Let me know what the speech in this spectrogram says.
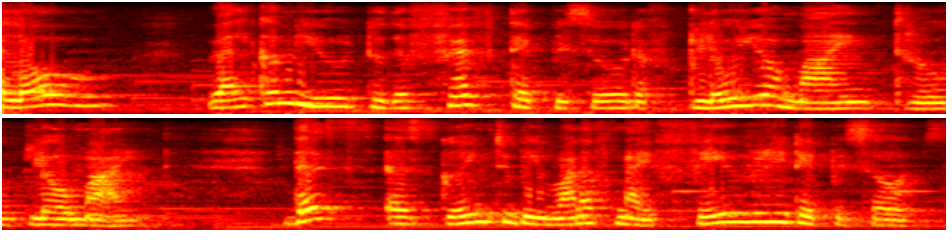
Hello, welcome you to the fifth episode of Glow Your Mind through Glow Mind. This is going to be one of my favorite episodes.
